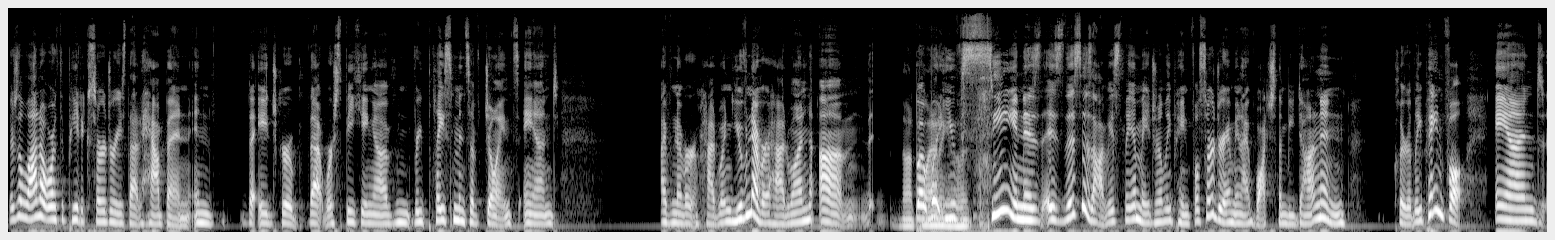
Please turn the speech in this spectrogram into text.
there's a lot of orthopedic surgeries that happen in the age group that we're speaking of, replacements of joints. And I've never had one. You've never had one. Um, Not but what you've seen is is this is obviously a majorly painful surgery. I mean, I've watched them be done and clearly painful. And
